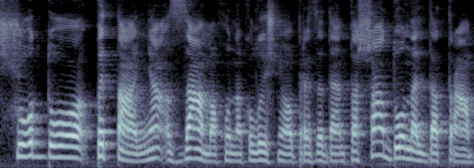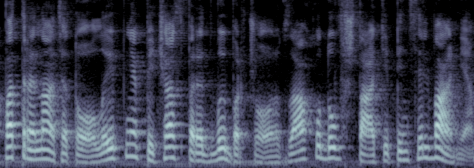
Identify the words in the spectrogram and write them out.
щодо питання замаху на колишнього президента США Дональда Трампа 13 липня під час передвиборчого заходу в штаті Пенсільванія.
